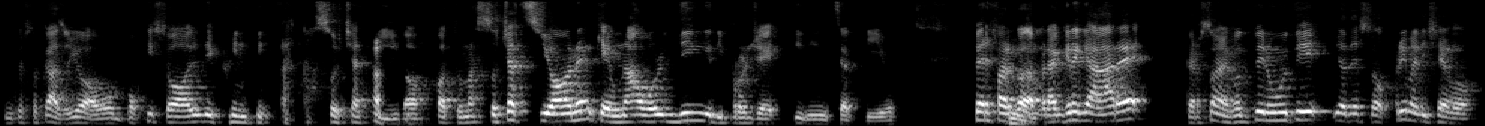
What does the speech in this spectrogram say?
In questo caso io avevo pochi soldi, quindi associativa. ho fatto un'associazione che è una holding di progetti, di iniziative. Per fare cosa? Per aggregare persone contenuti, io adesso prima dicevo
